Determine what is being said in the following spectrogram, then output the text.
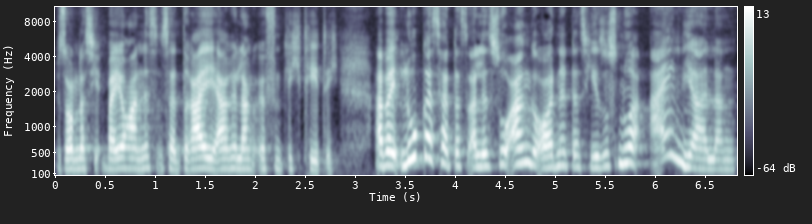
besonders bei Johannes, ist er drei Jahre lang öffentlich tätig. Aber Lukas hat das alles so angeordnet, dass Jesus nur ein Jahr lang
